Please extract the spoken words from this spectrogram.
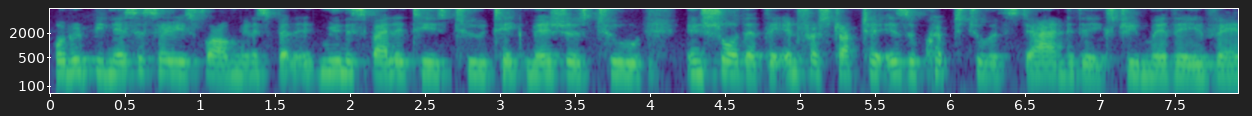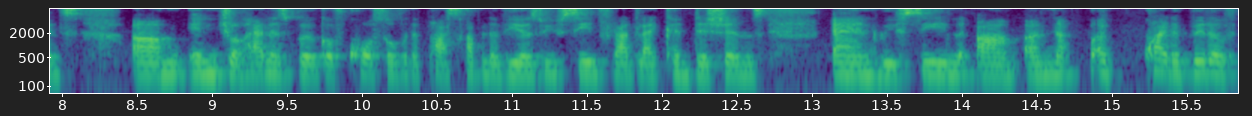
What would be necessary is for our municipal- municipalities to take measures to ensure that the infrastructure is equipped to withstand the extreme weather events. Um, in Johannesburg, of course, over the past couple of years, we've seen flood-like conditions, and we've seen um, a, a, quite a bit of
